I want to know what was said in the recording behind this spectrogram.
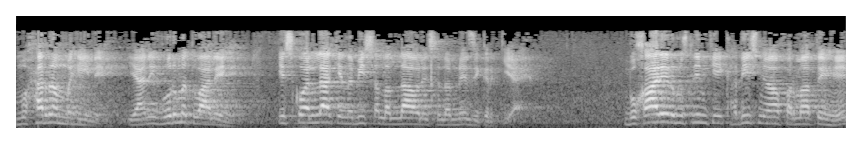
मुहर्रम महीने, यानी हुरमत वाले हैं। इसको अल्लाह के नबी सल्लल्लाहु अलैहि वसल्लम ने ज़िक्र किया है। बुखारी और मुस्लिम की एक हदीस में आप फरमाते हैं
